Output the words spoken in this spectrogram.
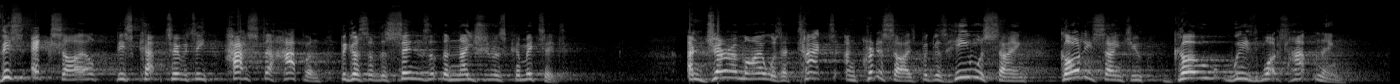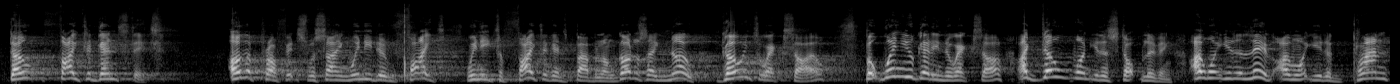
This exile, this captivity has to happen because of the sins that the nation has committed. And Jeremiah was attacked and criticized because he was saying, God is saying to you, go with what's happening. Don't fight against it. Other prophets were saying, we need to fight. We need to fight against Babylon. God was saying, no, go into exile. But when you get into exile, I don't want you to stop living. I want you to live. I want you to plant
